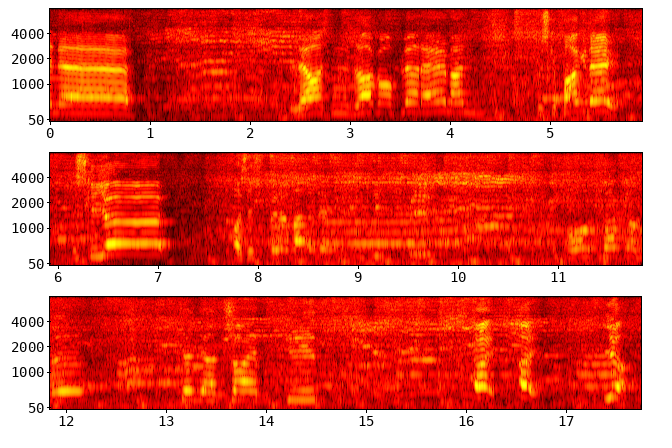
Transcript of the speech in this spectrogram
en, øh... Vi laver sådan en vlog over flere dage, mand. Vi skal pakke i dag. Vi skal hjem. Og så spiller vi bare den der musik. Og kokler med. Den der tøj er beskidt. Ej, ej. Ja. Yeah.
